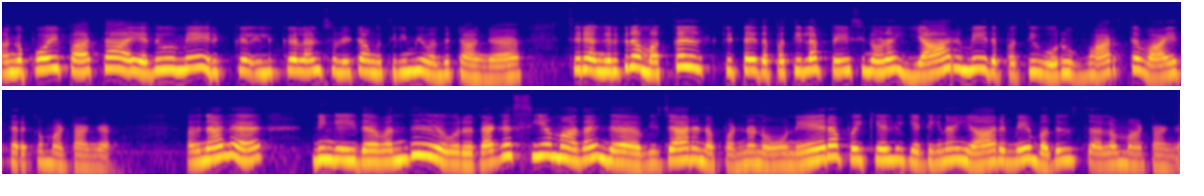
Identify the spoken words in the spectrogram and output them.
அங்கே போய் பார்த்தா எதுவுமே இருக்க இருக்கலைன்னு சொல்லிட்டு அவங்க திரும்பி வந்துட்டாங்க. சரி அங்கே இருக்கிற மக்கள் கிட்ட இதை பற்றிலாம் பேசினோன்னா யாருமே இதை பற்றி ஒரு வார்த்தை வாயை திறக்க மாட்டாங்க. அதனால் நீங்கள் இதை வந்து ஒரு ரகசியமாக தான் இந்த விசாரணை பண்ணணும். நேராக போய் கேள்வி கேட்டிங்கன்னா யாருமே பதில் சொல்ல மாட்டாங்க.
